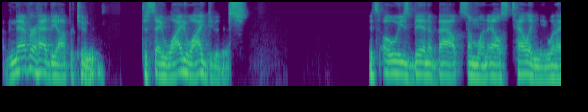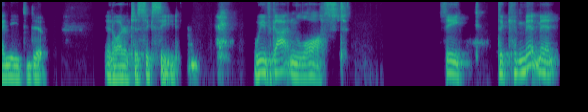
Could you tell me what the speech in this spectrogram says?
I've never had the opportunity to say, why do I do this? It's always been about someone else telling me what I need to do in order to succeed. We've gotten lost. See, the commitment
